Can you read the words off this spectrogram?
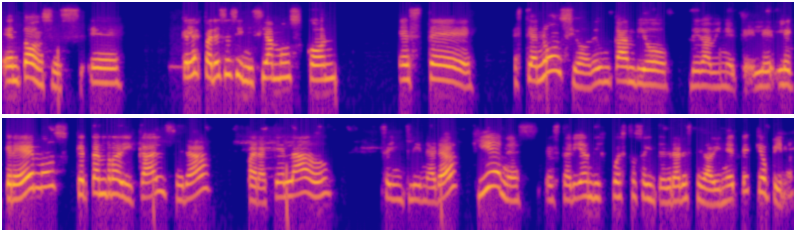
Entonces, eh, ¿qué les parece si iniciamos con este, este anuncio de un cambio de gabinete? ¿Le, ¿Le, creemos? ¿Qué tan radical será? ¿Para qué lado se inclinará? ¿Quiénes estarían dispuestos a integrar este gabinete? ¿Qué opinan?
